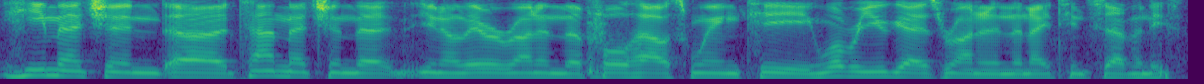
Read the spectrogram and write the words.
He mentioned, uh, Tom mentioned that, you know, they were running the full house wing T. What were you guys running in the 1970s?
